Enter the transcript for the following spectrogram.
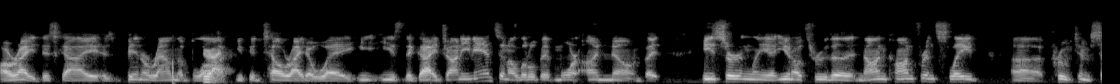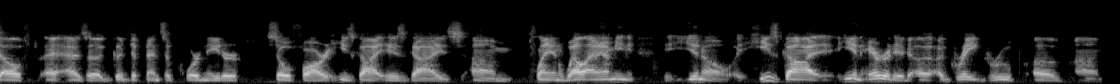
all right, this guy has been around the block. Right. You could tell right away he, he's the guy. Johnny Nansen a little bit more unknown, but he's certainly uh, you know through the non-conference slate uh, proved himself as a good defensive coordinator so far. He's got his guys um, playing well. I mean, you know, he's got he inherited a, a great group of um,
